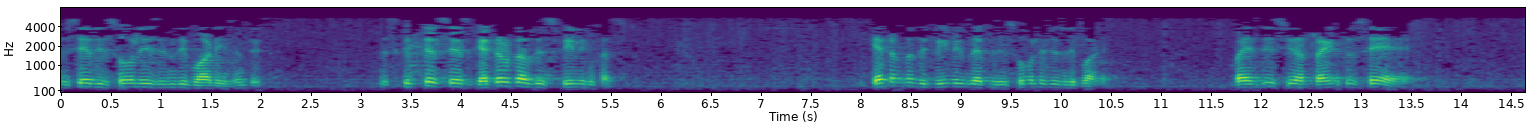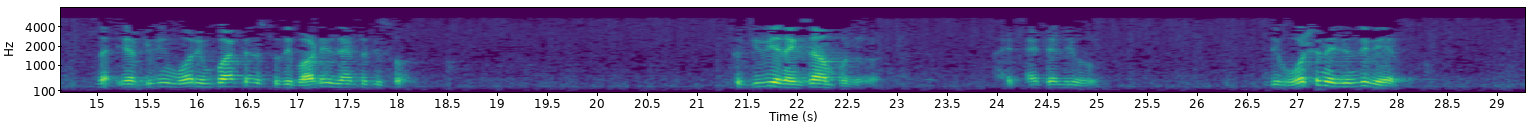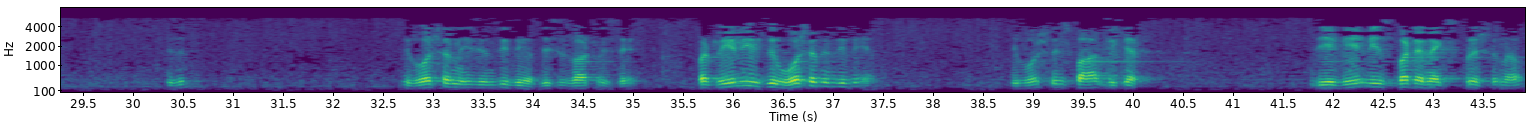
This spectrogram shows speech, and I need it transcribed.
You say the soul is in the body, isn't it? The scripture says, get out of this feeling first. Get out of the feeling that the soul is in the body. By this you are trying to say you are giving more importance to the body than to the soul. To give you an example, I, I tell you, the ocean is in the wave. Is it? The ocean is in the wave. This is what we say. But really is the ocean in the wave? The ocean is far bigger. The wave is but an expression of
